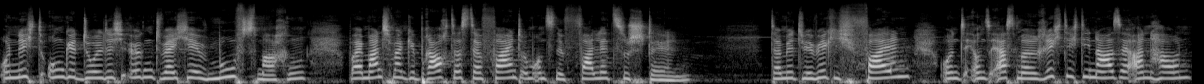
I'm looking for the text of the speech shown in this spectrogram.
und nicht ungeduldig irgendwelche Moves machen, weil manchmal gebraucht das der Feind, um uns eine Falle zu stellen. Damit wir wirklich fallen und uns erstmal richtig die Nase anhauen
